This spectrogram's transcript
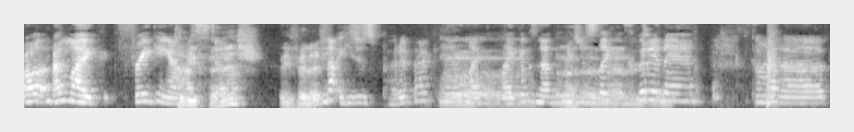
I'm like freaking out. Did he still. finish? Did he finish? No, he just put it back in like like it was nothing. He Uh, just like matters, put it then. in, got up,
